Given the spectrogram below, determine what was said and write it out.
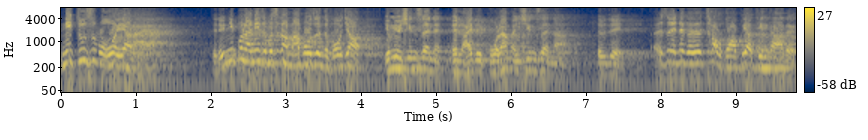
你阻止我，我也要来啊！对对？你不然你怎么知道麻坡镇的佛教有没有兴盛呢？哎，来的果然很兴盛啊，对不对？所以那个操多不要听他的。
